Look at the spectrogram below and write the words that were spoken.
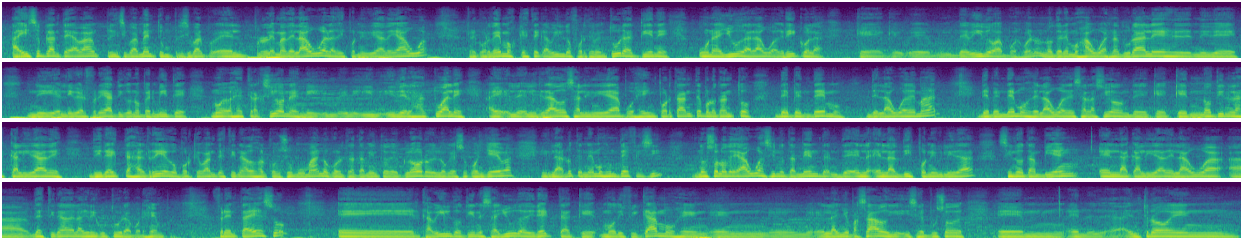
Ahí se planteaban principalmente un principal el problema del agua, la disponibilidad de agua. Recordemos que este Cabildo Fuerteventura tiene una ayuda al agua agrícola que, eh, debido a, pues bueno, no tenemos aguas naturales, ni, de, ni el nivel freático no permite nuevas extracciones, ni, y de las actuales el, grado de salinidad pues es importante, por lo tanto dependemos del agua de mar, dependemos del agua de salación, de que, que no tiene las calidades directas al riego porque van destinados al consumo humano con el tratamiento de cloro y lo que eso conlleva, y claro, tenemos un déficit no solo de agua, sino también en, la disponibilidad, sino también en la calidad del agua ah, destinada a la agricultura, por ejemplo. Frente a eso, eh, el Cabildo tiene esa ayuda directa que modificamos en, el año pasado y, se puso, em, entró en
